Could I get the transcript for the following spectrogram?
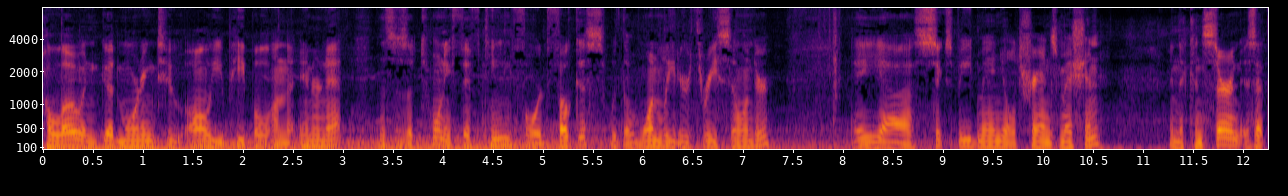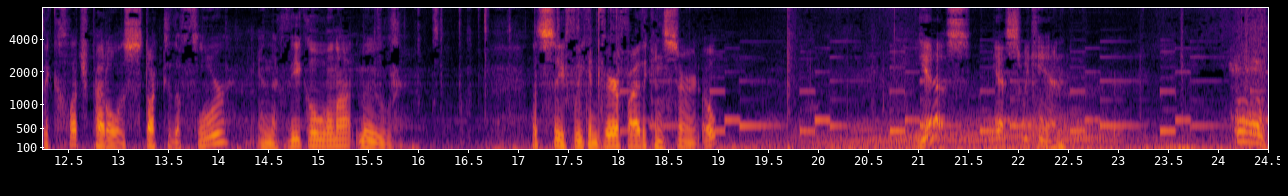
Hello and good morning to all you people on the internet. This is a 2015 Ford Focus with a 1 liter 3 cylinder, a uh, 6 speed manual transmission, and the concern is that the clutch pedal is stuck to the floor and the vehicle will not move. Let's see if we can verify the concern. Oh, yes, yes, we can. Oh,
